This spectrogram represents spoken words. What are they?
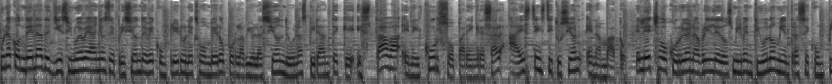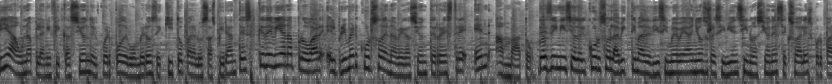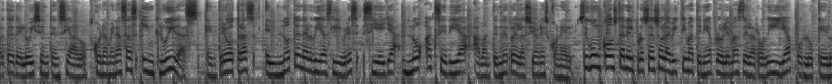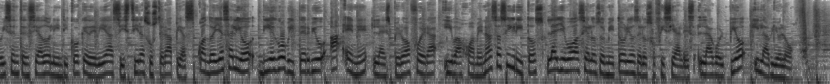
Una condena de 19 años de prisión debe cumplir un ex bombero por la violación de un aspirante que estaba en el curso para ingresar a esta institución en Ambato. El hecho ocurrió en abril de 2021 mientras se cumplía una planificación del cuerpo de bomberos de Quito para los aspirantes que debían aprobar el primer curso de navegación terrestre en Ambato. Desde inicio del curso, la víctima de 19 años recibió insinuaciones sexuales por parte del hoy sentenciado, con amenazas incluidas, entre otras, el no tener días libres si ella no accedía a mantener relaciones con él. Según consta en el proceso, la víctima tenía problemas de la rodilla, por lo que el hoy sentenciado le indicó que debía asistir a sus terapias. Cuando ella salió, Diego Viterbiu AN la esperó afuera y bajo amenazas y gritos, la llevó hacia los dormitorios de los oficiales, la golpeó y la violó.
